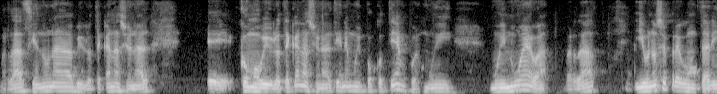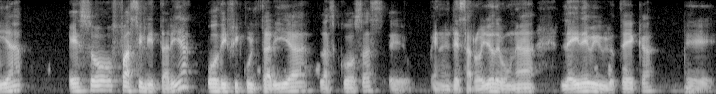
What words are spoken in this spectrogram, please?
¿verdad? Siendo una biblioteca nacional eh, como Biblioteca Nacional tiene muy poco tiempo, es muy, muy nueva, ¿verdad? Y uno se preguntaría, ¿eso facilitaría o dificultaría las cosas eh, en el desarrollo de una ley de biblioteca? Eh,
